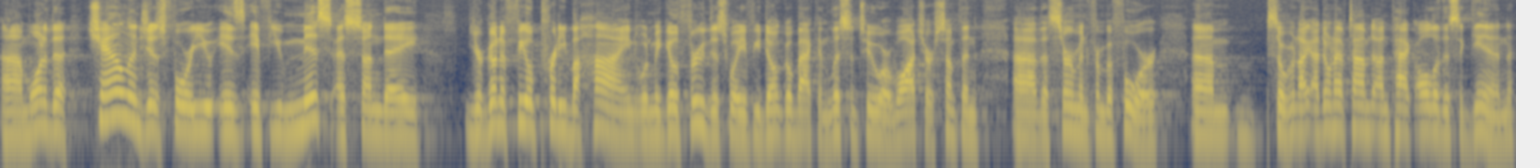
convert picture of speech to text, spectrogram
Um, one of the challenges for you is if you miss a Sunday, you're going to feel pretty behind when we go through this way if you don't go back and listen to or watch or something uh, the sermon from before. Um, so I, I don't have time to unpack all of this again.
